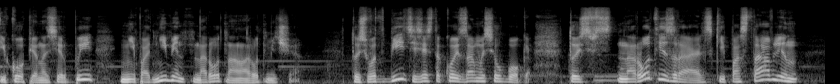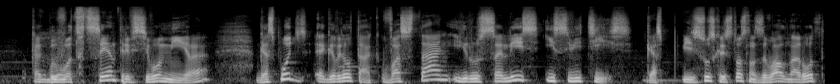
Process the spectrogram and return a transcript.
и копья на серпы, не поднимет народ на народ меча. То есть вот видите, здесь такой замысел Бога. То есть народ израильский поставлен как бы вот в центре всего мира. Господь э, говорил так, «Восстань, Иерусались, и светись». Госп... Иисус Христос называл народ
